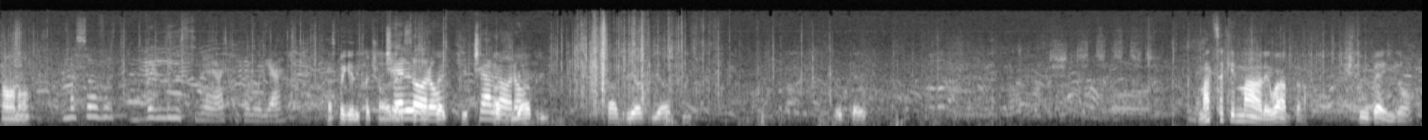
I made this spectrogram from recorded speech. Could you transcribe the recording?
No, no. ma sono for- bellissimi anche i colori, eh. Aspetta che li facciamo C'è vedere sti loro, c'è loro. apri. Apri, apri, apri. Ok. Mazza che mare, guarda. Stupendo.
